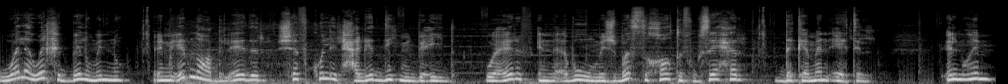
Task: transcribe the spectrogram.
ولا واخد باله منه إن ابنه عبد القادر شاف كل الحاجات دي من بعيد وعرف إن أبوه مش بس خاطف وساحر ده كمان قاتل. المهم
